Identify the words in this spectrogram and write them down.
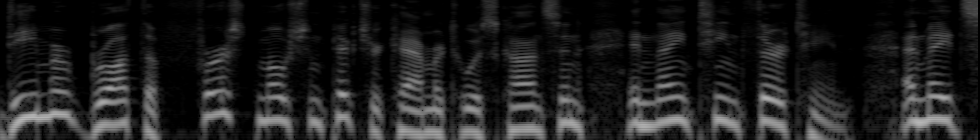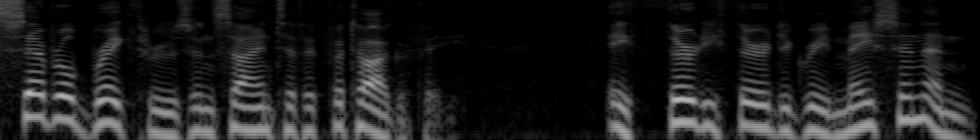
Deemer brought the first motion picture camera to Wisconsin in 1913 and made several breakthroughs in scientific photography. A 33rd degree Mason and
